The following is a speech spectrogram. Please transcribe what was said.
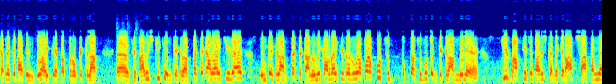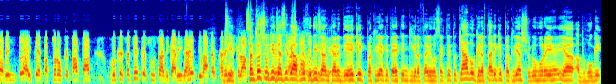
करने के बाद इन दो आईपीएस अफसरों के खिलाफ सिफारिश की कि इनके खिलाफ सख्त कार्रवाई की जाए। इनके खिलाफ सख्त कानूनी कार्रवाई की ज़रूरत है और कुछ पुख्ता सबूत इनके खिलाफ मिले हैं। जिस बात की सिफारिश करने के बाद शासन ने अब इन दो आईपीएस अफसरों के साथ साथ मुख्य सचिव के सूचना अधिकारी रहे दिवाकर खरे के खिलाफ संतोष चूँकि जैसे कि आपने खुद ही जानकारी दी है कि एक प्रक्रिया के तहत इनकी गिरफ्तारी हो सकती है तो क्या वो गिरफ्तारी की प्रक्रिया शुरू हो रही है या अब होगी?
